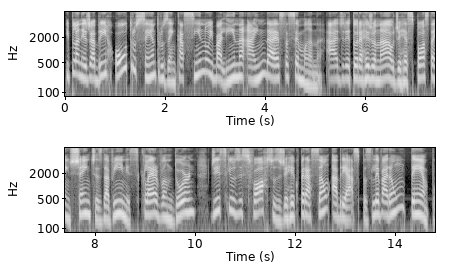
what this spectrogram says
e planeja abrir outros centros em Cassino e Balina ainda esta semana. A diretora regional de resposta a enchentes da Vinis, Claire Van Dorn, diz que os esforços de recuperação, aspas, levarão um tempo,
